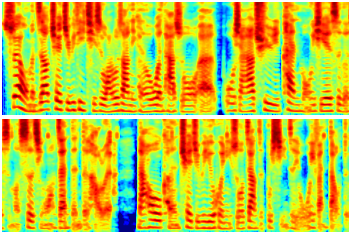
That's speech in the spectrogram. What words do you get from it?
虽然我们知道 ChatGPT 其实网络上你可能会问他说，呃，我想要去看某一些这个什么色情网站等等好了，然后可能 ChatGPT 回你说这样子不行，这有违反道德。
